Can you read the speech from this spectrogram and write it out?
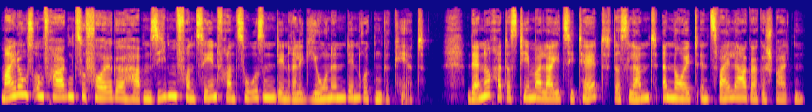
Meinungsumfragen zufolge haben sieben von zehn Franzosen den Religionen den Rücken gekehrt. Dennoch hat das Thema Laizität das Land erneut in zwei Lager gespalten.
